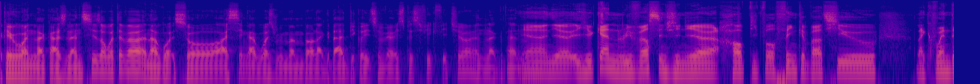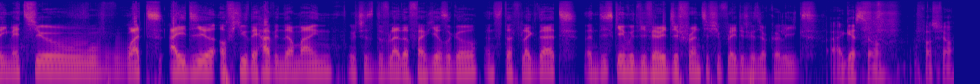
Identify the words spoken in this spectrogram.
Like everyone like has lenses or whatever. And i was so i think i was remember like that because it's a very specific feature. And like then Yeah, and yeah, you can reverse engineer how people think about you, like when they met you, what idea of you they have in their mind, which is the Vlad of five years ago, and stuff like that. And this game would be very different if you played it with your colleagues. I guess so, for sure.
